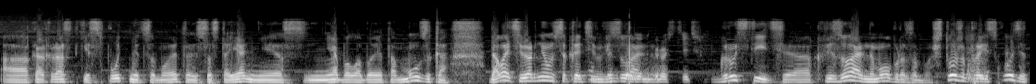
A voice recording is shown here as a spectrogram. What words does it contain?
а, как раз-таки спутницам это состояние не, не было бы эта музыка? Давайте вернемся к этим визуальным... Грустить. Грустить, э, к визуальным образом. Что же происходит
